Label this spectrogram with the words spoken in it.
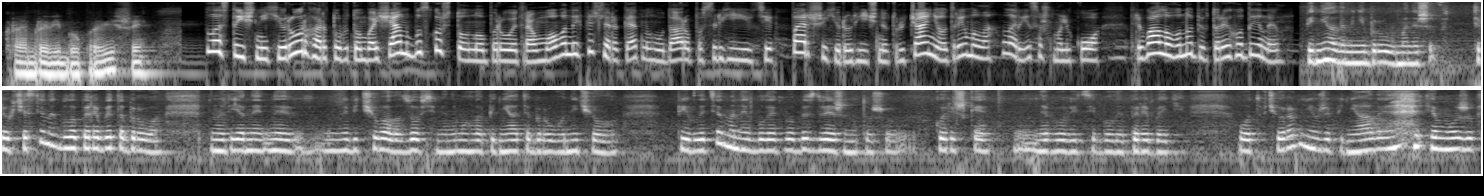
Край брови был провисший. Пластичний хірург Артур Томбащан безкоштовно оперує травмованих після ракетного удару по Сергіївці. Перше хірургічне втручання отримала Лариса Шмалько. Тривало воно півтори години. Підняли мені брову, в мене ж в трьох частинах була перебита брова. Ну, Я не, не, не відчувала зовсім, я не могла підняти брову, нічого. Пів лиця в мене було якби обездвижено, тому що корішки нервові ці були перебиті. От вчора мені вже підняли, я можу,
